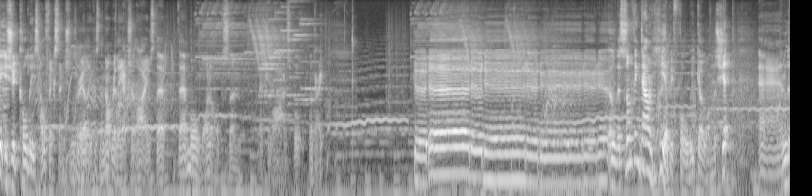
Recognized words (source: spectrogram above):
Think you should call these health extensions, really, because they're not really extra lives. They're they're more one-offs than extra lives, but okay. Oh, there's something down here before we go on the ship. And...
